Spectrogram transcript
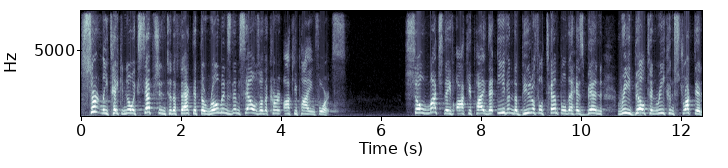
certainly take no exception to the fact that the Romans themselves are the current occupying force. So much they've occupied that even the beautiful temple that has been rebuilt and reconstructed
